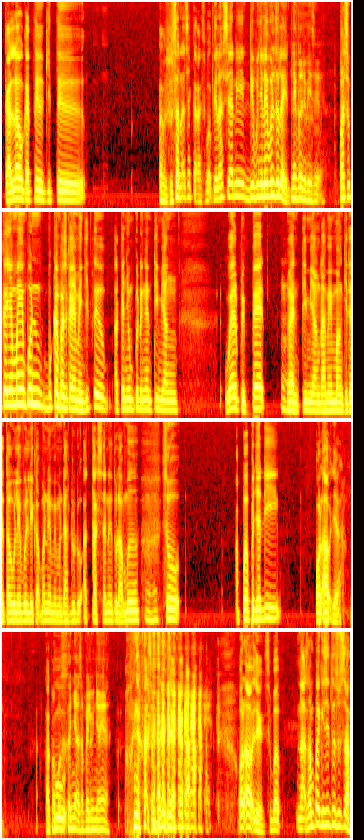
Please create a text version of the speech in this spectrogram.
kalau kata kita Oh, susah nak cakap lah sebab Piala Asia ni dia punya level tu lain. Level dia beza. Pasukan yang main pun bukan pasukan yang main. Kita akan jumpa dengan tim yang well prepared mm-hmm. kan, tim yang dah memang kita tahu level dia kat mana, memang dah duduk atas sana tu lama. Mm-hmm. So apa-apa jadi all out je lah. Aku kenyak sampai lunyai ya. kenyak sampai lunyai. all out je sebab nak sampai ke situ susah.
